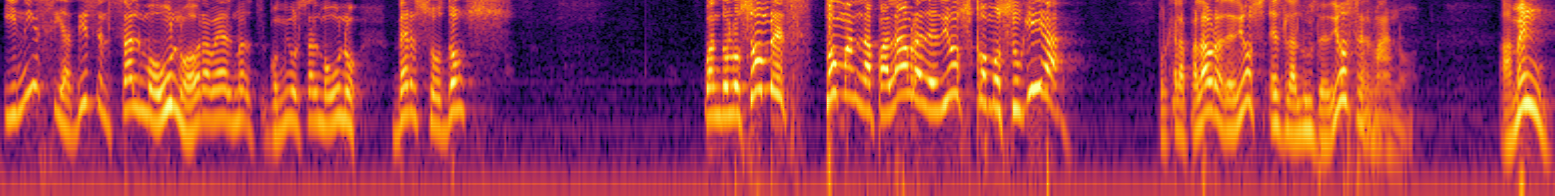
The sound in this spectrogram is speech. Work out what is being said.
inicia, dice el Salmo 1, ahora vea conmigo el Salmo 1, verso 2. Cuando los hombres toman la palabra de Dios como su guía, porque la palabra de Dios es la luz de Dios, hermano. Amén.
